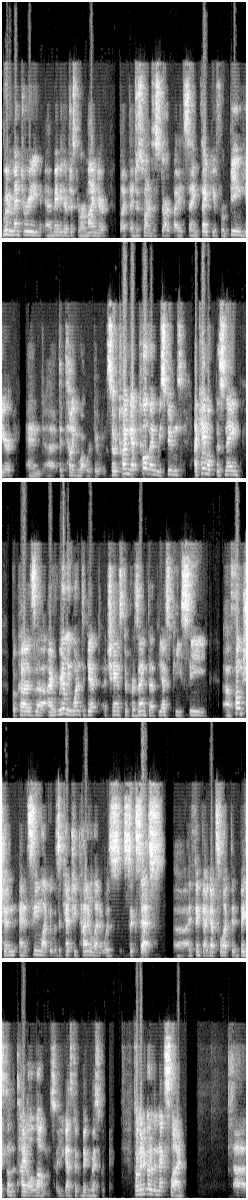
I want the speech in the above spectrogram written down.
rudimentary, uh, maybe they're just a reminder, but I just wanted to start by saying thank you for being here and uh, to tell you what we're doing. So 12 Angry Students, I came up with this name because uh, I really wanted to get a chance to present at the SPC uh, function, and it seemed like it was a catchy title and it was success. Uh, I think I got selected based on the title alone, so you guys took a big risk with me. So I'm going to go to the next slide. Uh,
